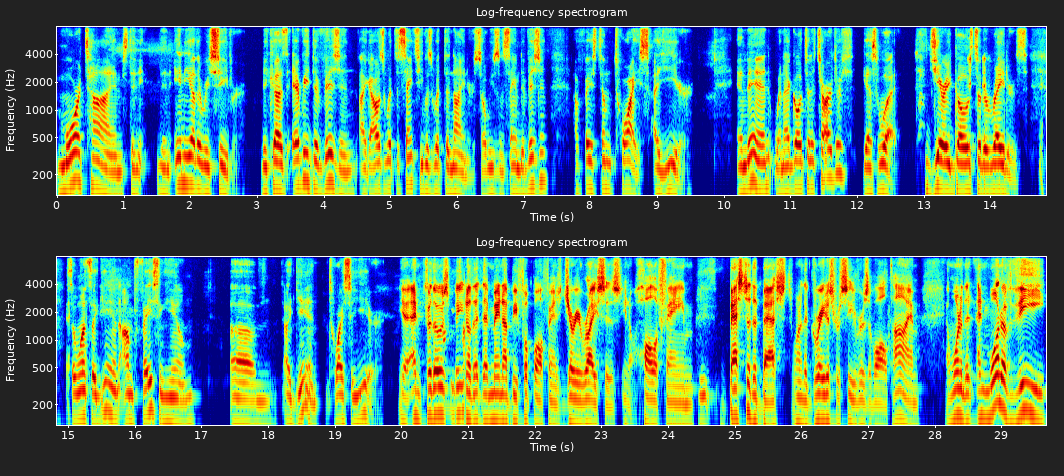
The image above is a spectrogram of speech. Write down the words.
more times than, than any other receiver because every division, like I was with the Saints, he was with the Niners. So we was in the same division. I faced him twice a year. And then when I go to the Chargers, guess what? Jerry goes to the Raiders. So once again, I'm facing him um, again twice a year. Yeah, and for those you know that, that may not be football fans, Jerry Rice is you know Hall of Fame, best of the best, one of the greatest receivers of all time, and one of the and one of the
